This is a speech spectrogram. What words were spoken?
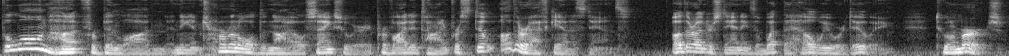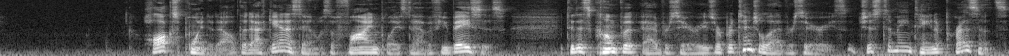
The long hunt for bin Laden and the interminable denial of sanctuary provided time for still other Afghanistans, other understandings of what the hell we were doing, to emerge. Hawks pointed out that Afghanistan was a fine place to have a few bases, to discomfit adversaries or potential adversaries, just to maintain a presence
